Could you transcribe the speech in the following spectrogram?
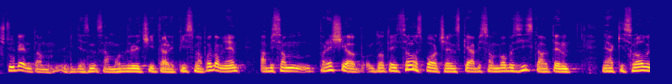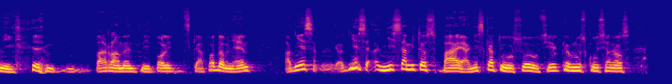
študentom, kde sme sa modlili, čítali písma a podobne, aby som prešiel do tej celospoločenskej, aby som vôbec získal ten nejaký slovník parlamentný, politický a podobne, a dnes, dnes, dnes sa mi to spája. Dneska tú svoju církevnú skúsenosť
